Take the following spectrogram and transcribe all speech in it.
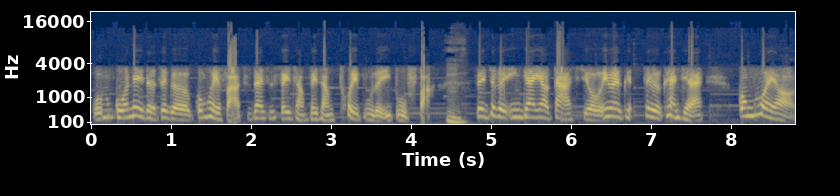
我们国内的这个工会法实在是非常非常退步的一部法。嗯，所以这个应该要大修，因为这个看起来工会啊，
